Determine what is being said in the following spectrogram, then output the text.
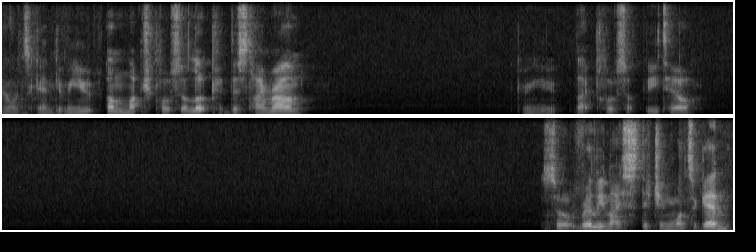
And once again, giving you a much closer look this time round. Giving you that close-up detail. So really nice stitching once again.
